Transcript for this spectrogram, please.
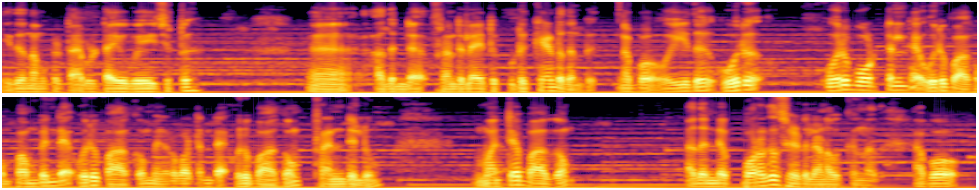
ഇത് നമുക്ക് ടാബ്ലറ്റായി ഉപയോഗിച്ചിട്ട് അതിന്റെ ഫ്രണ്ടിലായിട്ട് കൊടുക്കേണ്ടതുണ്ട്. അപ്പോൾ ഇത് ഒരു ഒരു ബോട്ടിലിന്റെ ഒരു ഭാഗം പമ്പിന്റെ ഒരു ഭാഗം മിനറൽ വാട്ടറിന്റെ ഒരു ഭാഗം ഫ്രണ്ടിലും മറ്റേ ഭാഗം അതിന്റെ പുറക് സൈഡിലാണ് വെക്കുന്നത്. അപ്പോൾ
